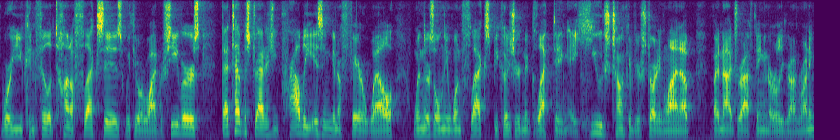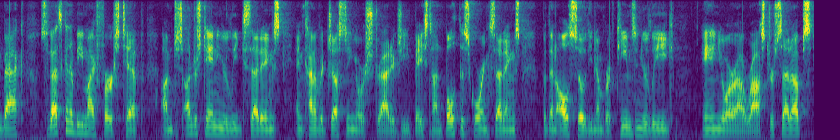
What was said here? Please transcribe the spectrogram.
where you can fill a ton of flexes with your wide receivers, that type of strategy probably isn't going to fare well when there's only one flex because you're neglecting a huge chunk of your starting lineup by not drafting an early round running back. So that's going to be my first tip. Um, just understanding your league settings and kind of adjusting your strategy based on both the scoring settings, but then also the number of teams in your league and your uh, roster setups.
